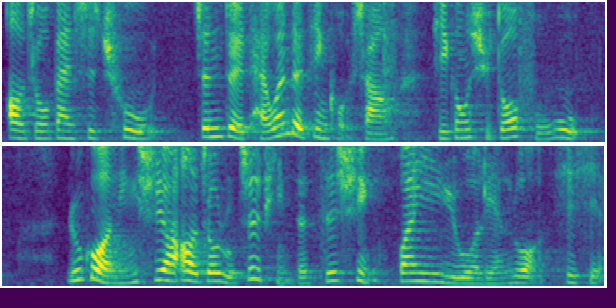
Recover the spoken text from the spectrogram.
澳洲办事处针对台湾的进口商提供许多服务。如果您需要澳洲乳制品的资讯，欢迎与我联络。谢谢。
